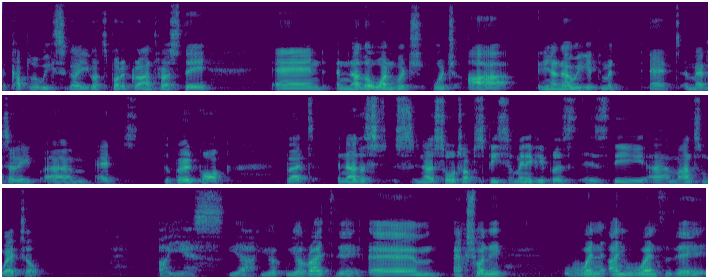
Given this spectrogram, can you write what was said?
a couple of weeks ago, you got spotted ground thrush there. And another one, which, which I, I mean, I know we get them at, at um, at the bird park, but another, you know, sought after species for many people is, is the uh, mountain wagtail. Oh yes, yeah, you're you're right there. Um, actually, when I went there,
